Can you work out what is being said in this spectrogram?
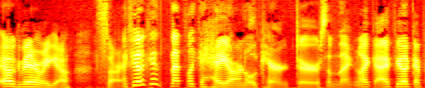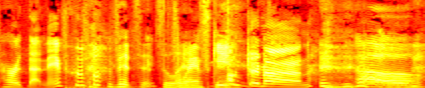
Zolansky. Okay, there we go. Sorry, I feel like it, that's like a Hey Arnold character or something. Like I feel like I've heard that name. Vincent Zelensky. Zolansky. Okay, man. oh,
